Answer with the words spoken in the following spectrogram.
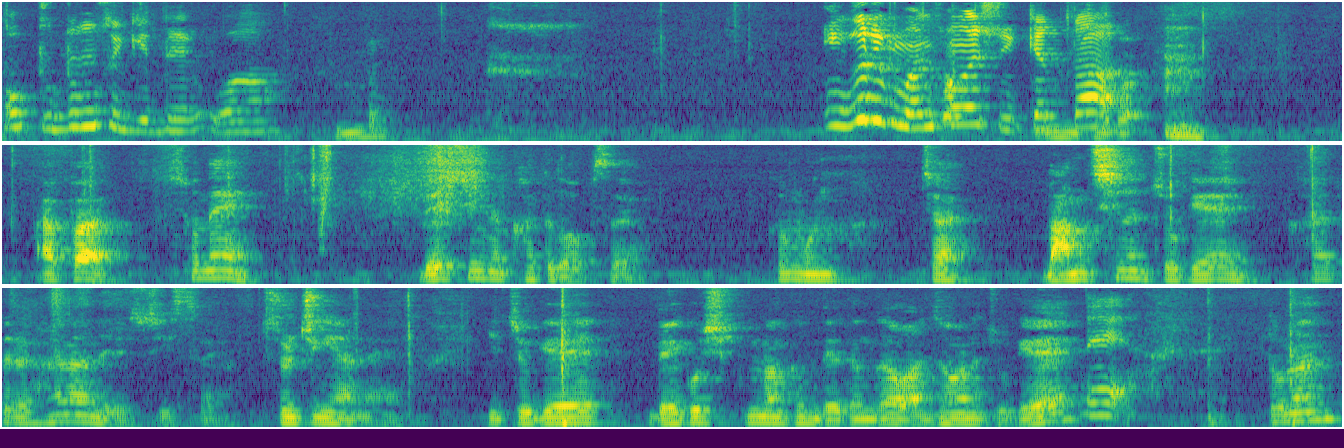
어 분홍색이네. 와. 음? 이 그림 완성할 수 음, 있겠다. 줘봐. 아빠 손에 낼 수 있는 카드가 없어요 그러면 자 망치는 쪽에 카드를 하나 낼 수 있어요 둘 중에 하나예요 이쪽에 내고 싶은 만큼 내든가 완성하는 쪽에 네. 또는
